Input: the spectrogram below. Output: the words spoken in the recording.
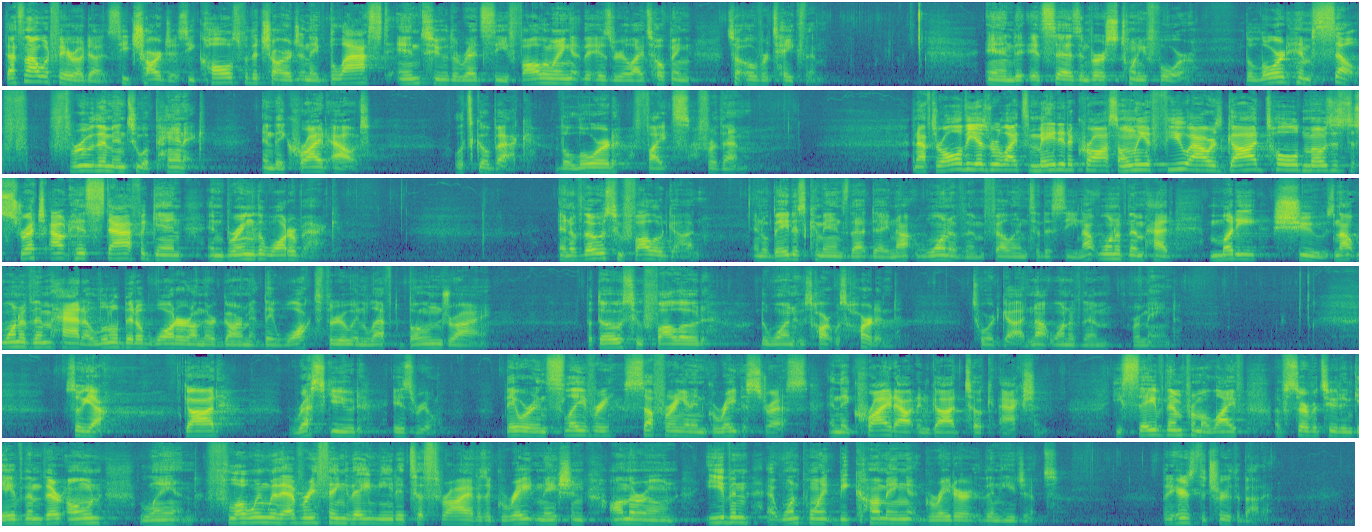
That's not what Pharaoh does. He charges, he calls for the charge, and they blast into the Red Sea, following the Israelites, hoping to overtake them. And it says in verse 24 the Lord himself threw them into a panic, and they cried out Let's go back. The Lord fights for them. And after all the Israelites made it across, only a few hours, God told Moses to stretch out his staff again and bring the water back. And of those who followed God and obeyed his commands that day, not one of them fell into the sea. Not one of them had muddy shoes. Not one of them had a little bit of water on their garment. They walked through and left bone dry. But those who followed the one whose heart was hardened toward God. Not one of them remained. So, yeah, God rescued Israel. They were in slavery, suffering, and in great distress, and they cried out, and God took action. He saved them from a life of servitude and gave them their own land, flowing with everything they needed to thrive as a great nation on their own, even at one point becoming greater than Egypt. But here's the truth about it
